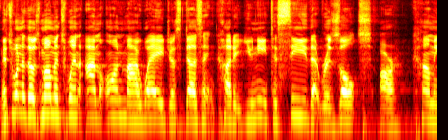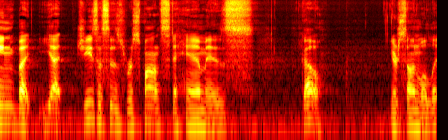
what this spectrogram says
It's one of those moments when I'm on my way just doesn't cut it. You need to see that results are coming, but yet Jesus' response to him is go. Your son will live.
